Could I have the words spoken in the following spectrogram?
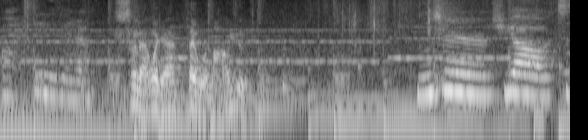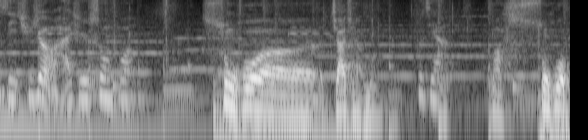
啊，谢谢先生。剩两块钱再给我拿个月饼。您是需要自己取走还是送货？送货加钱吗？不加。那送货吧。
